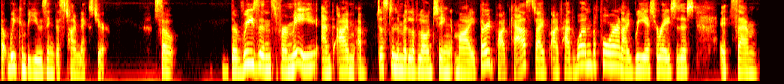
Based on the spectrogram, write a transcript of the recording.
that we can be using this time next year. So, the reasons for me, and I'm just in the middle of launching my third podcast. I've, I've had one before and I reiterated it. It's um,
